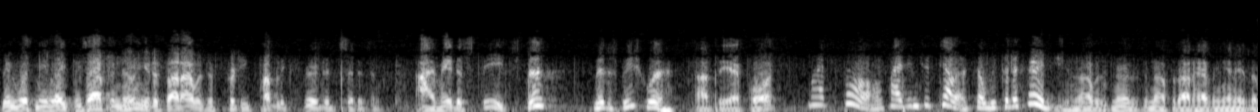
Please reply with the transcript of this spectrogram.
Been with me late this afternoon, you'd have thought I was a pretty public-spirited citizen. I made a speech Huh? Made a speech? Where? out at the airport. What, Paul? Why didn't you tell us so we could have heard you? I was nervous enough without having any of the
